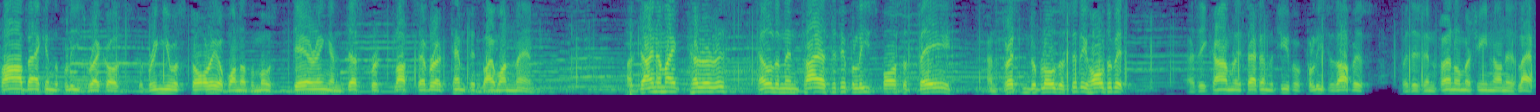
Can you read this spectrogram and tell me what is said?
far back in the police records to bring you a story of one of the most daring and desperate plots ever attempted by one man. A dynamite terrorist held an entire city police force at bay and threatened to blow the city hall to bits as he calmly sat in the chief of police's office with his infernal machine on his lap.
